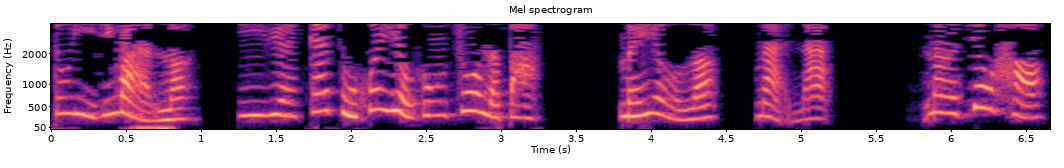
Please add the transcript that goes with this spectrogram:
都已经晚了，医院该不会有工作了吧？”“没有了，奶奶。”“那就好。”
